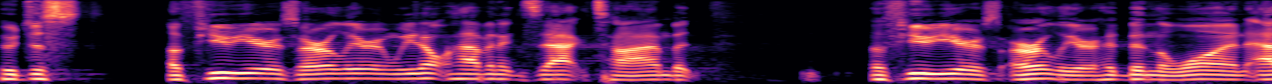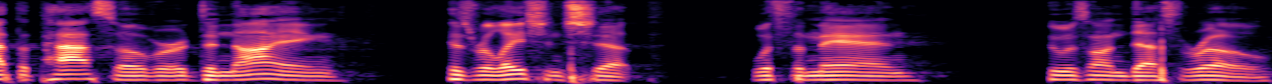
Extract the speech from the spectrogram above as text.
who just a few years earlier, and we don't have an exact time, but a few years earlier had been the one at the Passover denying his relationship with the man who was on death row.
